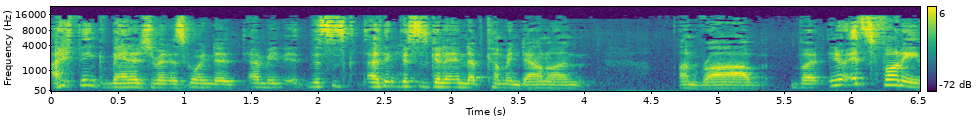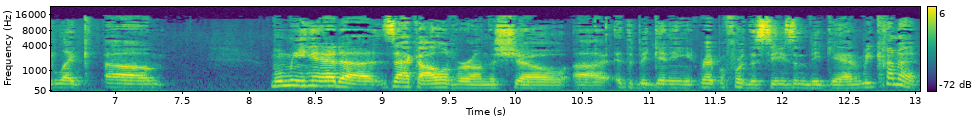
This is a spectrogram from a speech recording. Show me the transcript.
I think management is going to. I mean, this is. I think this is going to end up coming down on on Rob. But you know, it's funny. Like um, when we had uh, Zach Oliver on the show uh, at the beginning, right before the season began, we kind of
